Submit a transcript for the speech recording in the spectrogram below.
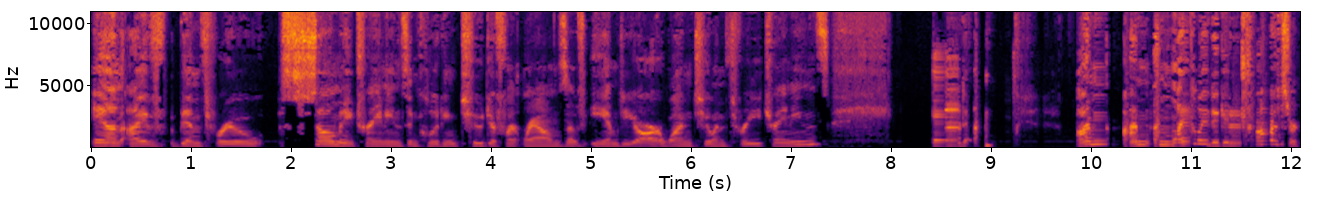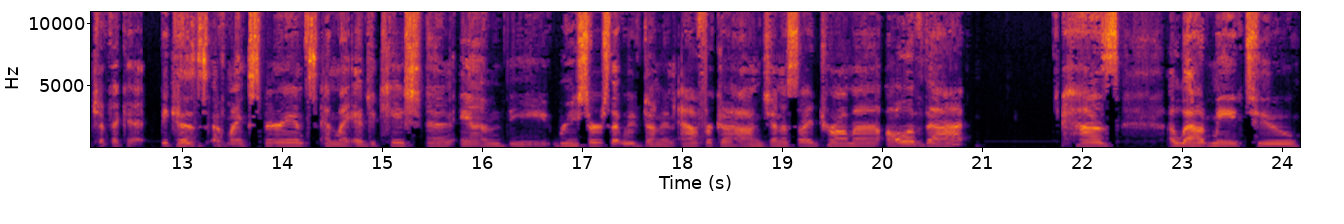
And I've been through so many trainings, including two different rounds of EMDR one, two, and three trainings. And I'm I'm unlikely to get a trauma certificate because of my experience and my education and the research that we've done in Africa on genocide trauma. All of that has allowed me to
